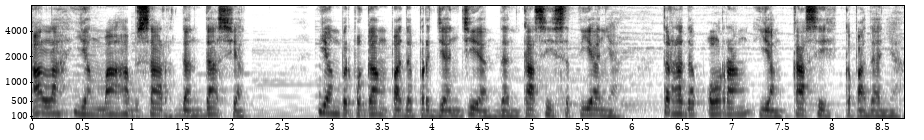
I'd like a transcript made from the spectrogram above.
Allah yang maha besar dan dahsyat, yang berpegang pada perjanjian dan kasih setianya terhadap orang yang kasih kepadanya,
